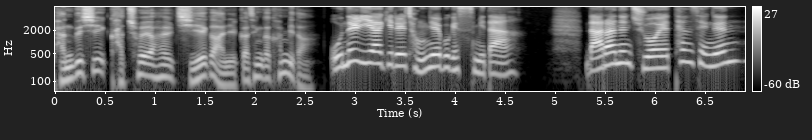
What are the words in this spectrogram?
반드시 갖춰야 할 지혜가 아닐까 생각합니다. 오늘 이야기를 정리해 보겠습니다. 나라는 주어의 탄생은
